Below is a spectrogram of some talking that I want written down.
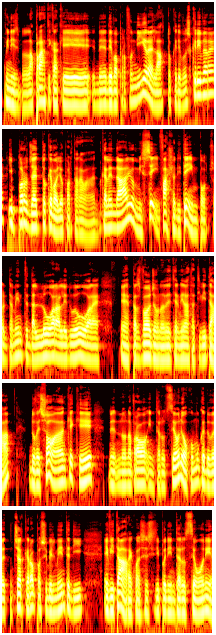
Quindi la pratica che devo approfondire, l'atto che devo scrivere, il progetto che voglio portare avanti. Il calendario mi segna fascia di tempo, solitamente dall'ora alle due ore eh, per svolgere una determinata attività dove so anche che non avrò interruzioni o comunque dove cercherò possibilmente di evitare qualsiasi tipo di interruzioni,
